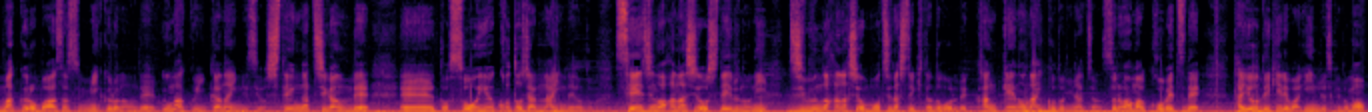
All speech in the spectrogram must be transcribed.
マクロ VS ミクロなのでうまくいかないんですよ。視点が違うんで、えーと、そういうことじゃないんだよと。政治の話をしているのに自分の話を持ち出してきたところで関係のないことになっちゃう。それはまあ個別で対応できればいいんですけども、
